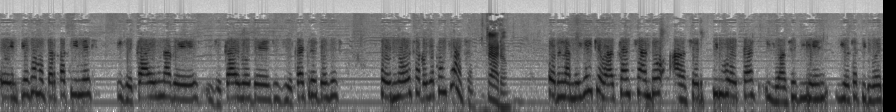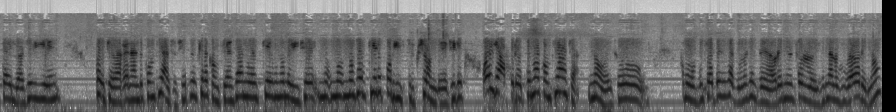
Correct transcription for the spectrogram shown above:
eh, empieza a montar patines y se cae una vez, y se cae dos veces, y se cae tres veces, pues no desarrolla confianza. Claro. Pero en la medida en que va alcanzando a hacer piruetas y lo hace bien, y otra pirueta y lo hace bien, pues se va ganando confianza. ¿Cierto? Es que la confianza no es que uno le dice, no, no, no se adquiere por instrucción, de decirle, oiga, pero tenga confianza. No, eso, como muchas veces algunos entrenadores no eso lo dicen a los jugadores, ¿no?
